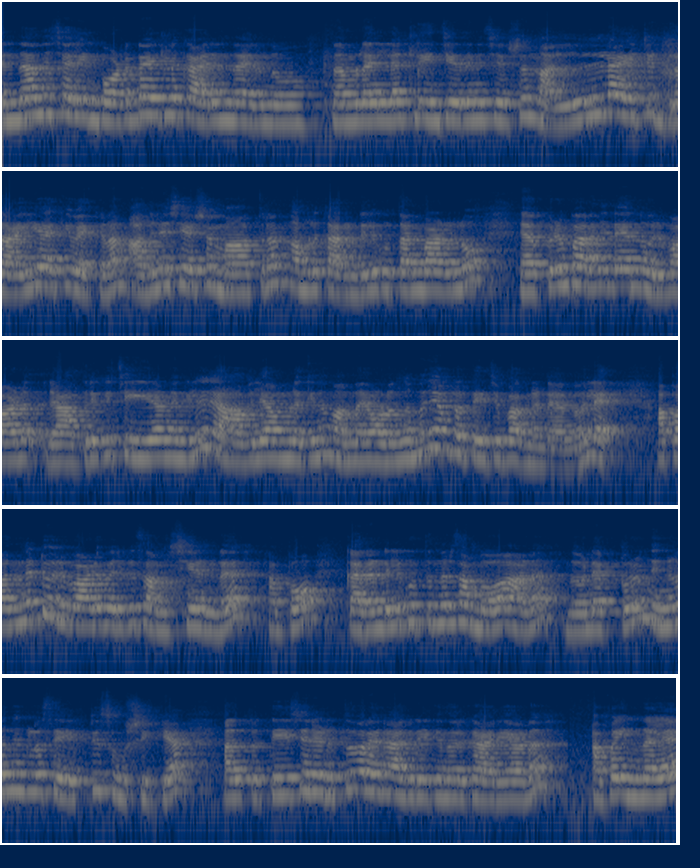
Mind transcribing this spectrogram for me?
എന്താണെന്ന് വെച്ചാൽ ഇമ്പോർട്ടന്റ് ആയിട്ടുള്ള കാര്യം എന്തായിരുന്നു? നമ്മളെല്ലാം ക്ലീൻ ചെയ്തതിന് ശേഷം നല്ലതായിട്ട് ഡ്രൈ ആക്കി വെക്കണം. അതിനുശേഷം മാത്രം നമ്മൾ കറണ്ടിൽ കുത്താൻ പാടുള്ളൂ. ഞാൻ എപ്പോഴും പറഞ്ഞിട്ടുണ്ടായിരുന്നു ഒരുപാട് രാത്രിയൊക്കെ ചെയ്യുകയാണെങ്കിൽ രാവിലെ ആകുമ്പോഴേക്കും നന്നായി ഉണങ്ങുമെന്ന് ഞാൻ പ്രത്യേകിച്ച് പറഞ്ഞിട്ടുണ്ടായിരുന്നു അല്ലേ? അപ്പം എന്നിട്ട് ഒരുപാട് പേർക്ക് സംശയമുണ്ട്. അപ്പോൾ കറണ്ടിൽ കുത്തുന്ന ഒരു സംഭവമാണ്. അതുകൊണ്ട് എപ്പോഴും നിങ്ങൾ നിങ്ങളുടെ സേഫ്റ്റി സൂക്ഷിക്കുക. അത് പ്രത്യേകിച്ച് ഞാൻ എടുത്തു പറയാൻ ആഗ്രഹിക്കുന്ന ഒരു കാര്യമാണ്. അപ്പൊ ഇന്നലെ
